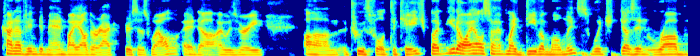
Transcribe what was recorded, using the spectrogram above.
kind of in demand by other actors as well, and uh, I was very um, truthful to Cage. But you know, I also have my diva moments, which doesn't rub.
